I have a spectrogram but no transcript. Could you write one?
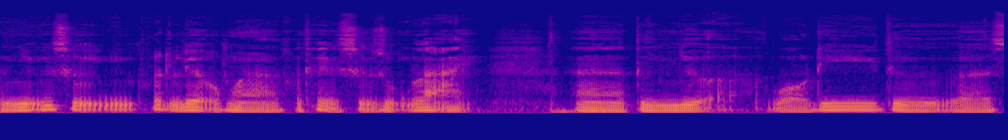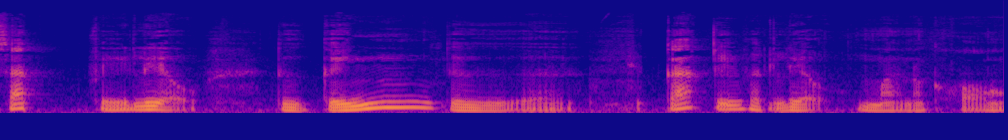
những sự những vật liệu mà có thể sử dụng lại à, từ nhựa bỏ đi từ uh, sắt phế liệu từ kính từ uh, các cái vật liệu mà nó có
